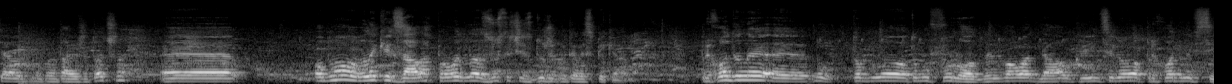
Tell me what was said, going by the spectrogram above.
я не пам'ятаю вже точно. Е, обнова в великих залах проводила зустрічі з дуже крутими спікерами. Приходили, е, ну, то було то був фурор для Львова, для українців Львова, приходили всі.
